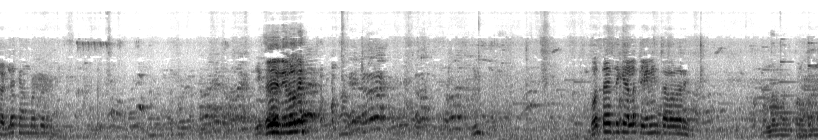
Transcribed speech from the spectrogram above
ಕಡ್ಲೆ ಹೆಂಗ್ ಬಂದ್ರಿ ಏ ನೀರವ್ರಿ. ಗೊತ್ತಾಯ್ತಿಗೆ ಎಲ್ಲ ಕ್ಲೀನಿಂಗ್ ಚಾಲೋ ಅದ ರೀ. ಎಲ್ಲರೂ ಒಂದು ಪ್ರಾಬ್ಲಮ್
